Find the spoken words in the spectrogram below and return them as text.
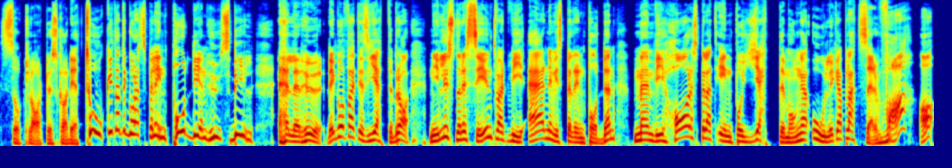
Såklart du ska det. Tokigt att det går att spela in podd i en husbil! Eller hur? Det går faktiskt jättebra. Ni lyssnare ser ju inte vart vi är när vi spelar in podden, men vi har spelat in på jättemånga olika platser. Va? Ja,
